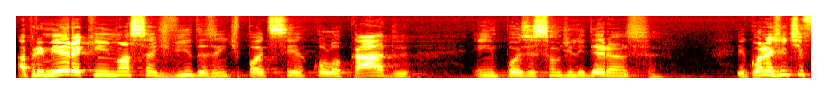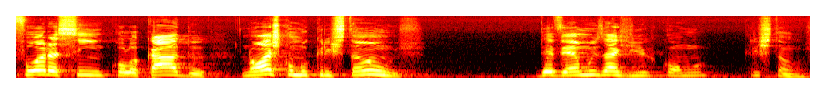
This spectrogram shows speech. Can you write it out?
A primeira é que em nossas vidas a gente pode ser colocado em posição de liderança. E quando a gente for assim colocado nós, como cristãos, devemos agir como cristãos.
